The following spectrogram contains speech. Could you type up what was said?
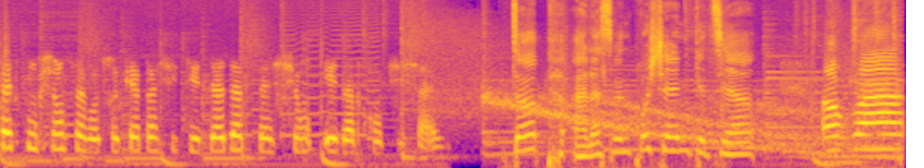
Faites confiance à votre capacité d'adaptation et d'apprentissage. Top, à la semaine prochaine, Ketia. Au revoir.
